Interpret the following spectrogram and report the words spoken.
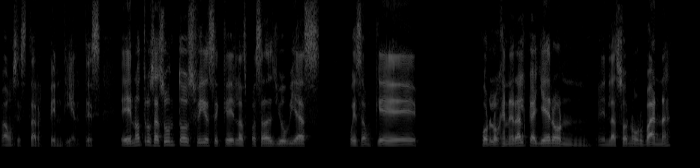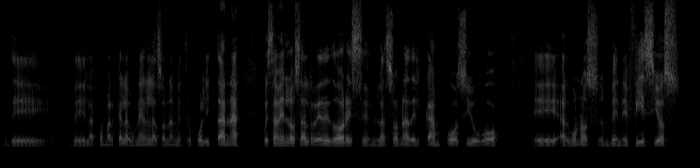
vamos a estar pendientes. En otros asuntos, fíjese que las pasadas lluvias, pues aunque por lo general cayeron en la zona urbana de, de la comarca lagunera, en la zona metropolitana, pues también los alrededores, en la zona del campo, sí hubo eh, algunos beneficios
